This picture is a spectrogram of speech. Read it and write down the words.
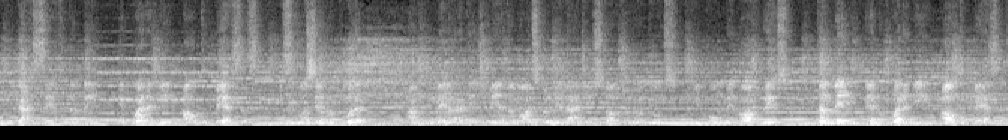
o lugar certo também é Guarani Autopeças. E se você procura o melhor atendimento, a maior disponibilidade em estoque de produtos e com o menor preço, também é no Guarani Autopeças.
